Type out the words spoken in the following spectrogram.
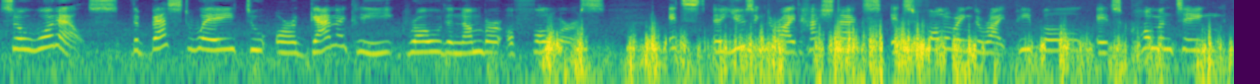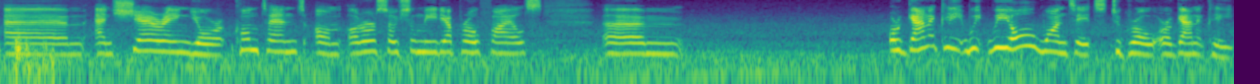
So what else? The best way to organically grow the number of followers it's uh, using the right hashtags, it's following the right people, it's commenting um, and sharing your content on other social media profiles. Um, organically, we, we all want it to grow organically.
